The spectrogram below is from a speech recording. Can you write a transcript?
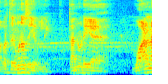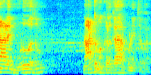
அவர் திருமணம் செய்யவில்லை. தன்னுடைய வாழ்நாளை முழுவதும் நாட்டு மக்களுக்காக அர்ப்பணித்தவர்.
